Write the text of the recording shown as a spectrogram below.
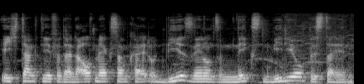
Ich danke dir für deine Aufmerksamkeit und wir sehen uns im nächsten Video. Bis dahin.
